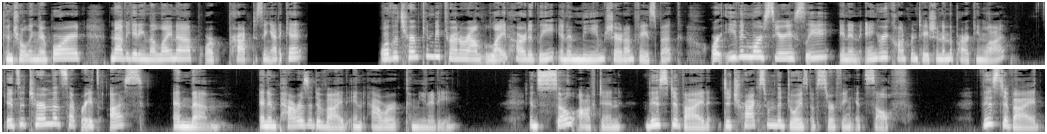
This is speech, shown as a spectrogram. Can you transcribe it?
controlling their board, navigating the lineup, or practicing etiquette. While the term can be thrown around lightheartedly in a meme shared on Facebook, or even more seriously, in an angry confrontation in the parking lot. It's a term that separates us and them and empowers a divide in our community. And so often, this divide detracts from the joys of surfing itself. This divide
